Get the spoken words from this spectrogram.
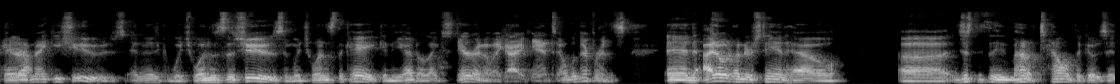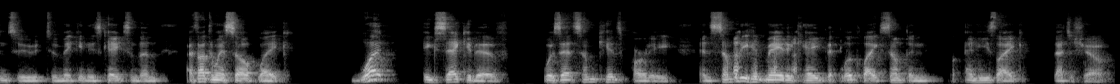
pair actually, of Nike shoes and like, which one's the shoes and which one's the cake and you have to like stare at it like I can't tell the difference. And I don't understand how uh just the amount of talent that goes into to making these cakes and then I thought to myself like what executive was at some kids party and somebody had made a cake that looked like something and he's like that's a show.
